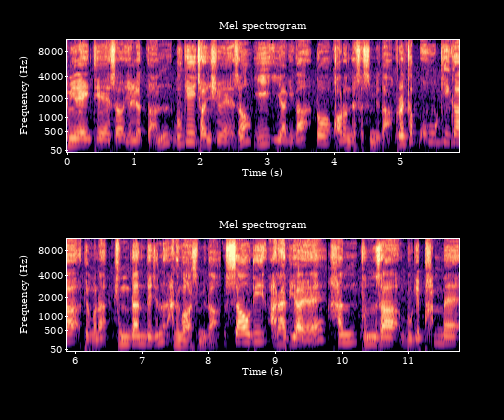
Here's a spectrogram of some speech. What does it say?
에미레이트에서 열렸던 무기 전시회에서 이 이야기가 또 거론됐었습니다. 그러니까 포기가 되거나 중단되지는 않은 것 같습니다. 사우디 아라비아의 한 군사 무기 판매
